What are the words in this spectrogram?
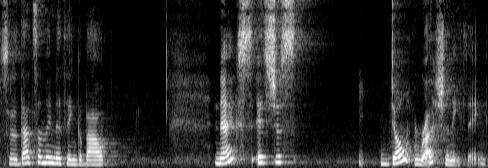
So, that's something to think about. Next, it's just don't rush anything.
